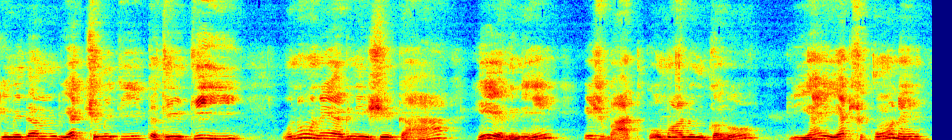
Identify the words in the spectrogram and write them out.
किमिदम यक्षमिति तथेति। उन्होंने अग्नि से कहा, हे अग्नि, इस बात को मालूम करो कि यह यक्ष कौन है?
